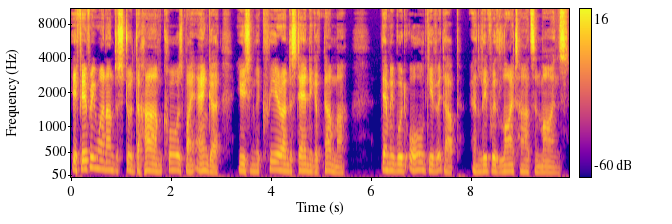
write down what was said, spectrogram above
If everyone understood the harm caused by anger using the clear understanding of Dhamma, then we would all give it up and live with light hearts and minds.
